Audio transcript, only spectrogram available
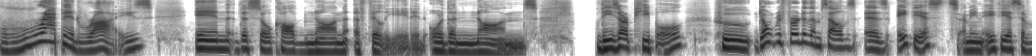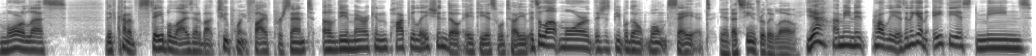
rapid rise in the so called non affiliated or the nons. These are people who don't refer to themselves as atheists. I mean, atheists have more or less they've kind of stabilized at about 2.5% of the American population, though atheists will tell you it's a lot more. There's just people don't won't say it. Yeah, that seems really low. Yeah, I mean it probably is. And again, atheist means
